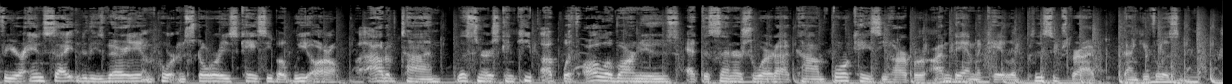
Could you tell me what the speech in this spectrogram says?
for your insight into these very important stories, Casey, but we are out of time. Listeners can keep up with all of our news at thecentersquare.com. For Casey Harper, I'm Dan McCaleb. Please subscribe. Thank you for listening.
